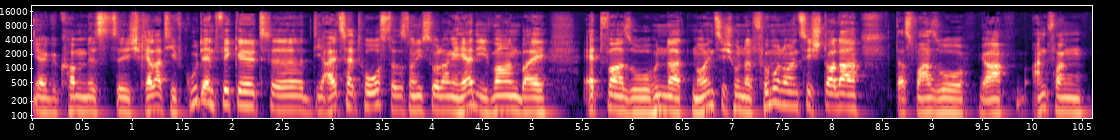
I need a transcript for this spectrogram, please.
gekommen ist, sich relativ gut entwickelt. Die Allzeithochs, das ist noch nicht so lange her, die waren bei etwa so 190, 195 Dollar. Das war so, ja, Anfang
